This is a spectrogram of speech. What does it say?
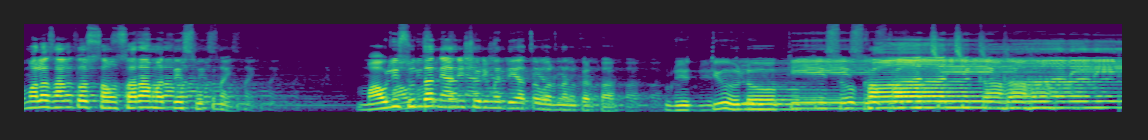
तुम्हाला सांगतो संसारामध्ये सुख नाही. माऊली सुद्धा ज्ञानेश्वरी मध्ये याचं वर्णन करतात. मृत्यू लोकी सुखाची कहाणी.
